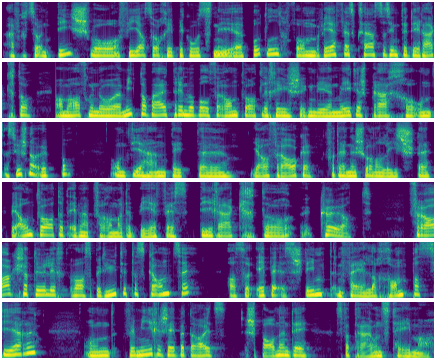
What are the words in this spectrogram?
Einfach so ein Tisch, wo vier solche begossene äh, Buddel vom WFS gesessen sind, der Direktor. Am Anfang noch eine Mitarbeiterin, die wohl verantwortlich ist, irgendwie ein Mediensprecher und ist noch jemand. Und die haben dort äh, ja, Fragen von diesen Journalisten beantwortet, eben vor allem der BFS-Direktor gehört. Die Frage ist natürlich, was bedeutet das Ganze? Also eben, es stimmt, ein Fehler kann passieren. Und für mich ist eben da jetzt spannende das Vertrauensthema.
